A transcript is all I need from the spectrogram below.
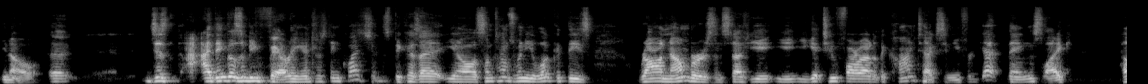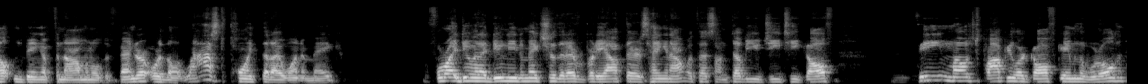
you know?" Uh, just I think those would be very interesting questions because I, you know, sometimes when you look at these raw numbers and stuff, you, you, you get too far out of the context and you forget things like Helton being a phenomenal defender. Or the last point that I want to make before I do it, I do need to make sure that everybody out there is hanging out with us on WGT Golf, the most popular golf game in the world,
